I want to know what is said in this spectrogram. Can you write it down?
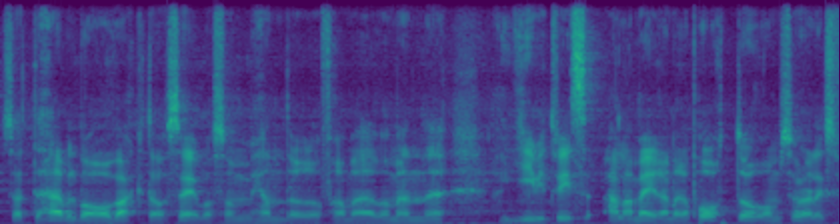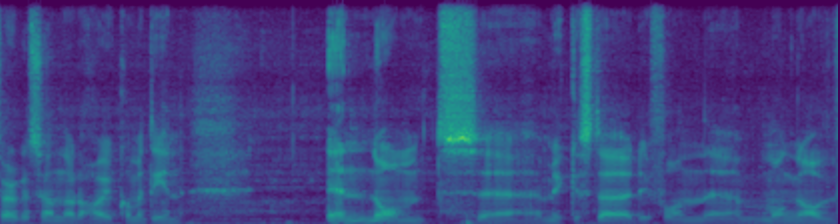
Så att det här är väl bara att avvakta och se vad som händer framöver. Men eh, givetvis alarmerande rapporter om Sir Alex Ferguson och det har ju kommit in enormt eh, mycket stöd ifrån eh, många av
